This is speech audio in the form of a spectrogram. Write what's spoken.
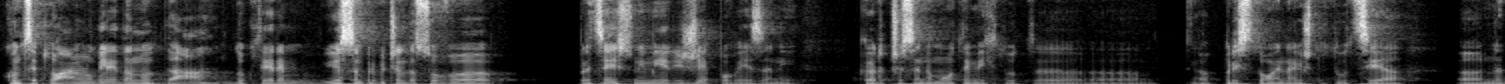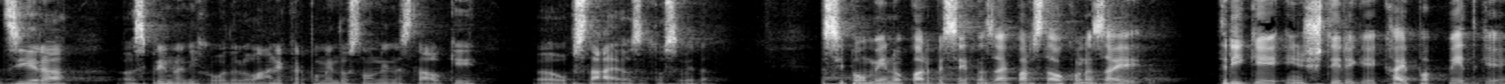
Konceptualno gledano, da, dokterem, jaz sem pripričan, da so v precejšnji meri že povezani, ker če se ne motim, jih tudi uh, pristojna inštitucija uh, nadzira, uh, spremlja njihovo delovanje, kar pomeni, da osnovni nastavki uh, obstajajo za to, seveda. Si pa omenil par besed nazaj, par stavkov nazaj, 3G in 4G, kaj pa 5G?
